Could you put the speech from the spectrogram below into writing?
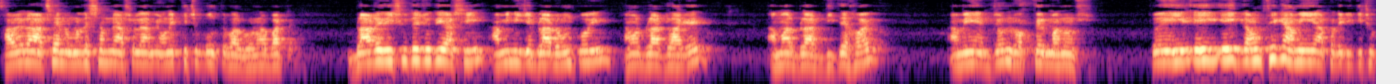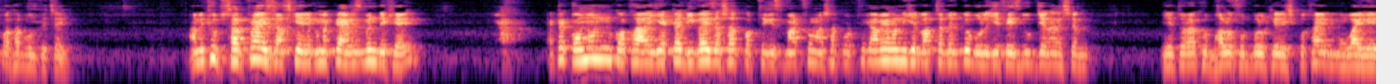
স্যারেরা আছেন, ওনাদের সামনে আসলে আমি অনেক কিছু বলতে পারব না বাট ব্লাডের ইস্যুতে যদি আসি, আমি নিজে ব্লাড অন করি, আমার ব্লাড লাগে, আমার ব্লাড দিতে হয়, আমি একজন রক্তের মানুষ। তো এই এই এই গ্রাউন্ড থেকে আমি আপনাদেরকে কিছু কথা বলতে চাই। আমি খুব সারপ্রাইজ আজকে এরকম একটা অ্যারেঞ্জমেন্ট দেখে একটা কমন কথা, এই যে একটা ডিভাইস আসার পর থেকে স্মার্টফোন আসার পর থেকে, আমি আমার নিজের বাচ্চাদেরকেও বলি যে ফেসবুক জেনারেশন যে তোরা খুব ভালো ফুটবল খেলিস, কোথায় মোবাইলে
